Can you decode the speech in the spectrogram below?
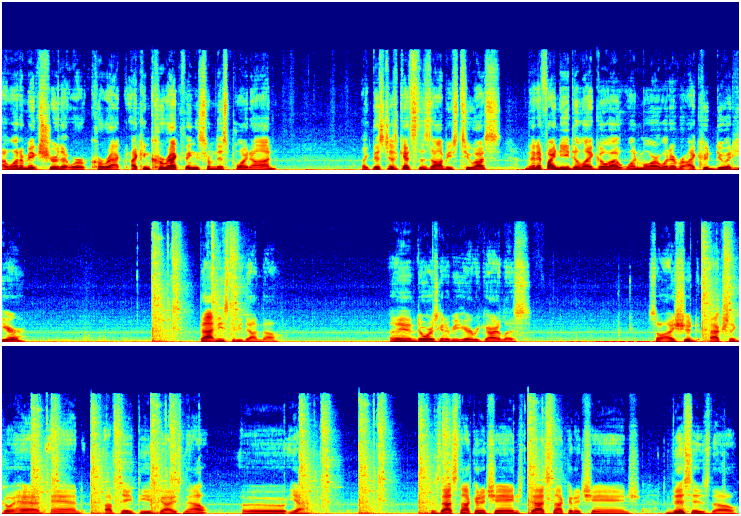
I want to make sure that we're correct. I can correct things from this point on. Like, this just gets the zombies to us. And then if I need to, like, go out one more or whatever, I could do it here. That needs to be done, though. I think the door is going to be here regardless. So I should actually go ahead and update these guys now. Uh, yeah. Because that's not going to change. That's not going to change. This is, though.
